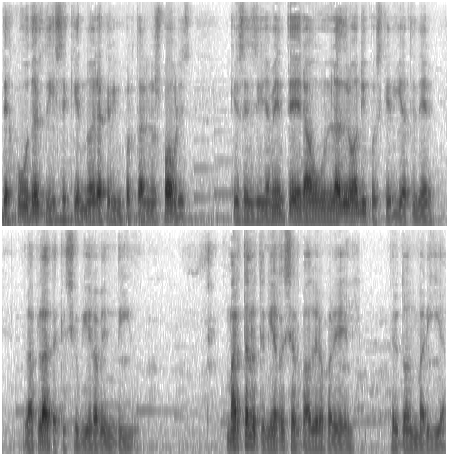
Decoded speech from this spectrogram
de Judas, dice que no era que le importaran los pobres, que sencillamente era un ladrón y pues quería tener la plata que se hubiera vendido. Marta lo tenía reservado, para él, perdón, María.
